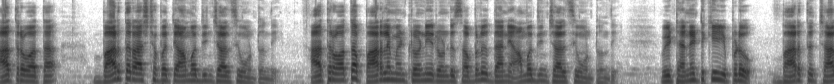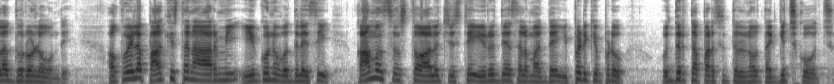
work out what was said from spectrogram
ఆ తర్వాత భారత రాష్ట్రపతి ఆమోదించాల్సి ఉంటుంది. ఆ తర్వాత పార్లమెంట్లోని రెండు సభలు దాన్ని ఆమోదించాల్సి ఉంటుంది. వీటన్నిటికీ ఇప్పుడు భారత్ చాలా దూరంలో ఉంది. ఒకవేళ పాకిస్తాన్ ఆర్మీ ఈగోను వదిలేసి కామన్ సెన్స్తో ఆలోచిస్తే ఇరు దేశాల మధ్య ఇప్పటికిప్పుడు ఉధృత పరిస్థితులను తగ్గించుకోవచ్చు.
